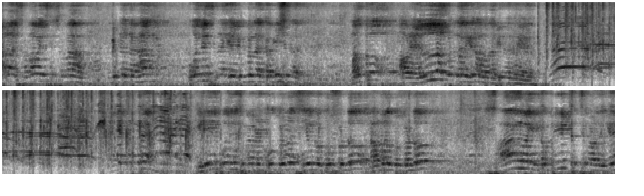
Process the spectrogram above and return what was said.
ಬಹಳ ಶ್ರಮ ವಹಿಸಿ ಶ್ರಮ ಬಿಟ್ಟಂತಹ ಪೊಲೀಸ್ ಇಲಾಖೆ ಬೆಂಗಳೂರಿನ ಕಮಿಷನರ್ ಮತ್ತು ಅವರೆಲ್ಲ ವರ್ಗದವರಿಗೆ ನಾವು ಅಭಿನಂದನೆ ಇಡೀ ಪೊಲೀಸ್ ಡಿಪಾರ್ಟ್ಮೆಂಟ್ ಕೂತ್ಕೊಂಡು ಸಿಎಂ ಕೂತ್ಕೊಂಡು ನಮ್ಮನ್ನು ಕೂತ್ಕೊಂಡು ಸಾಂಗವಾಗಿ ಕಂಪ್ಲೀಟ್ ಚರ್ಚೆ ಮಾಡೋದಕ್ಕೆ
